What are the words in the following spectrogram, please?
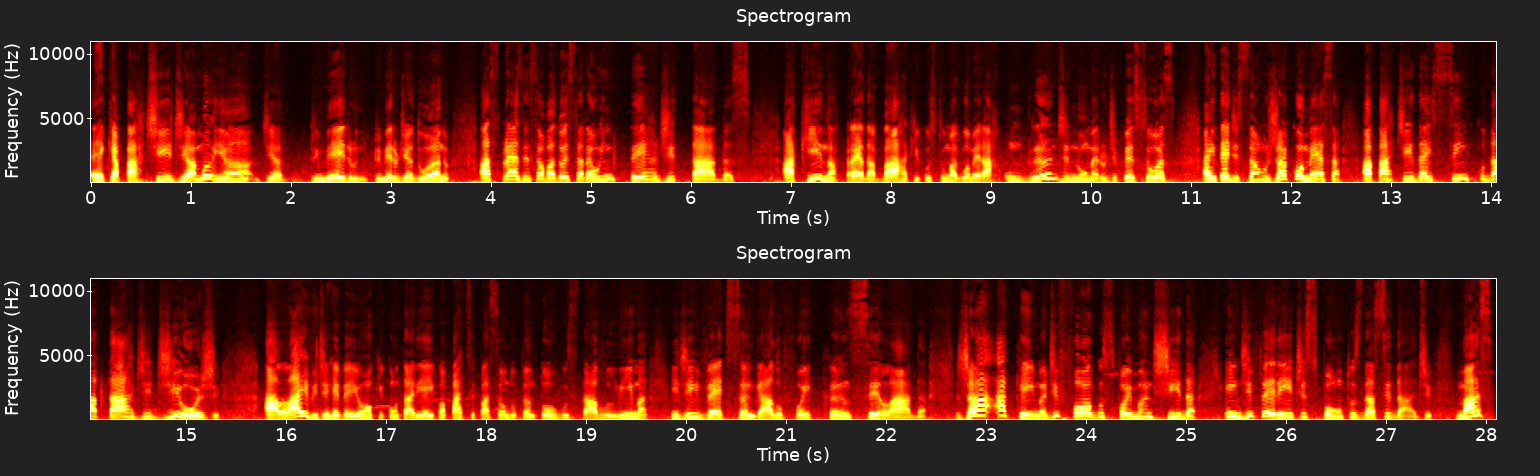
É que a partir de amanhã, dia primeiro, primeiro dia do ano, as praias em Salvador estarão interditadas. Aqui na Praia da Barra, que costuma aglomerar um grande número de pessoas, a interdição já começa a partir das 5 da tarde de hoje. A live de Réveillon, que contaria aí com a participação do cantor Gustavo Lima e de Ivete Sangalo, foi cancelada. Já a queima de fogos foi mantida em diferentes pontos da cidade. Mas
